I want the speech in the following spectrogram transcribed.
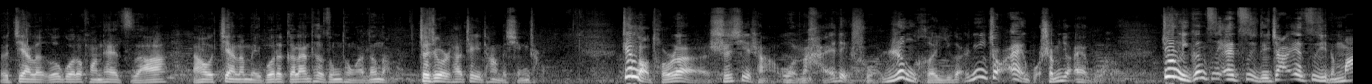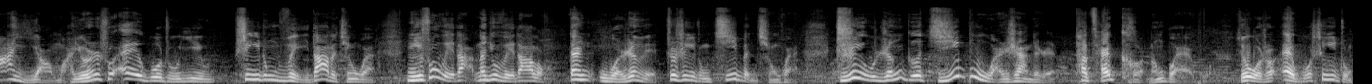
呃，见了俄国的皇太子啊，然后见了美国的格兰特总统啊，等等，这就是他这一趟的行程。这老头儿啊，实际上我们还得说，任何一个你叫爱国，什么叫爱国？就是你跟自己爱自己的家、爱自己的妈一样嘛。有人说爱国主义是一种伟大的情怀，你说伟大那就伟大喽。但我认为这是一种基本情怀，只有人格极不完善的人，他才可能不爱国。所以我说，爱国是一种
